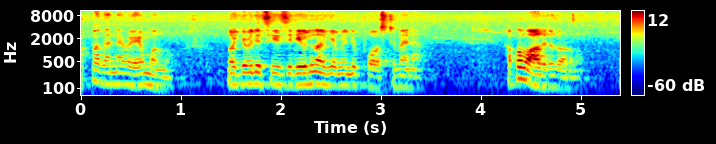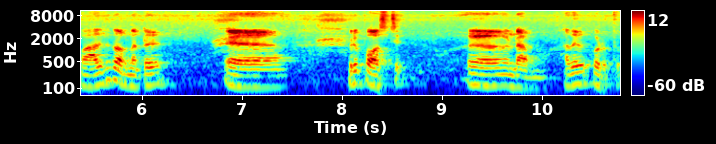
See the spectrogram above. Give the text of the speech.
അപ്പോൾ തന്നെ വേഗം വന്നു. നോക്കിയപ്പോൾ സി സി ടി വിയിൽ നോക്കിയപ്പോൾ എന്റെ പോസ്റ്റ്മാനാണ് അപ്പോൾ വാതിൽ തുറന്നു. വാതിൽ തുറന്നിട്ട് ഒരു പോസ്റ്റ് ഉണ്ടായിരുന്നു. അത് കൊടുത്തു.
